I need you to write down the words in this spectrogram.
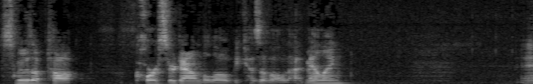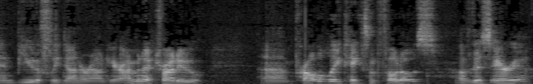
smooth up top, coarser down below because of all that milling, and beautifully done around here. I'm going to try to um, probably take some photos of this area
